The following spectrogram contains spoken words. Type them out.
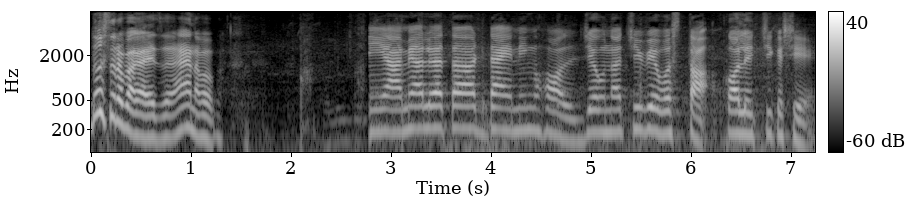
दुसरं बघायचं. आहे ना बाबा. आणि आम्ही आहे आता डायनिंग हॉल जेवणाची व्यवस्था कॉलेजची कशी आहे?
